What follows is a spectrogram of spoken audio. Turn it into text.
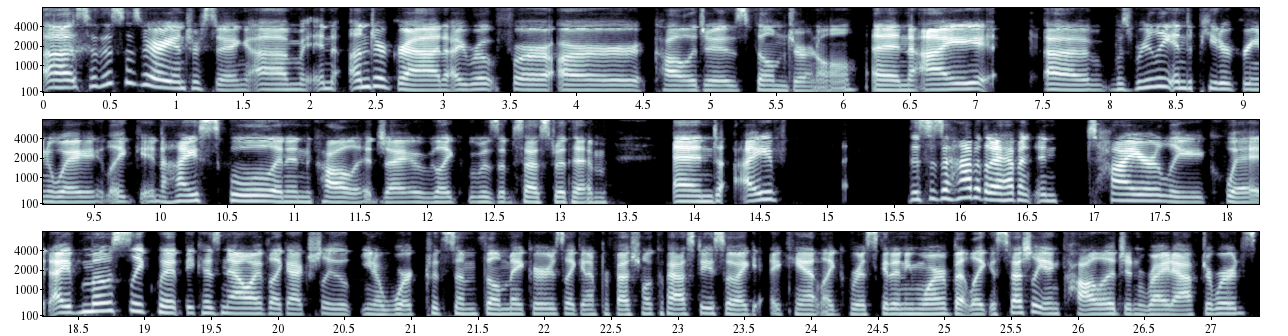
Uh, so this was very interesting. Um, in undergrad, I wrote for our college's film journal, and I uh, was really into Peter Greenaway. Like in high school and in college, I like was obsessed with him, and I've. This is a habit that I haven't entirely quit. I've mostly quit because now I've like actually, you know, worked with some filmmakers like in a professional capacity, so I I can't like risk it anymore. But like especially in college and right afterwards,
